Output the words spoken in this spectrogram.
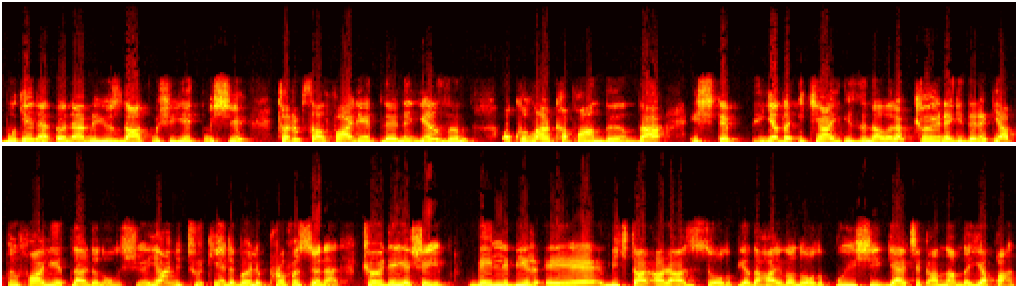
Bu gene önemli yüzde 60'ı 70'i tarımsal faaliyetlerini yazın okullar kapandığında işte ya da iki ay izin alarak köyüne giderek yaptığı faaliyetlerden oluşuyor. Yani Türkiye'de böyle profesyonel köyde yaşayıp belli bir e, miktar arazisi olup ya da hayvanı olup bu işi gerçek anlamda yapan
